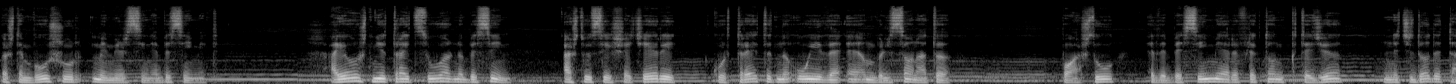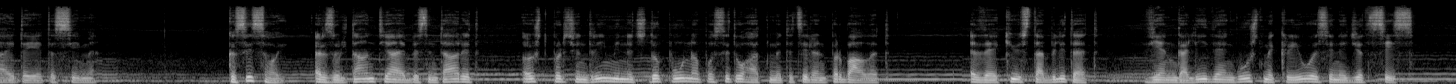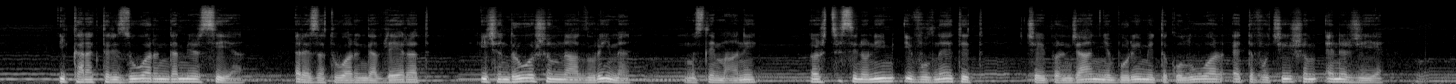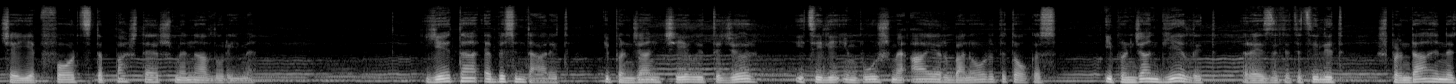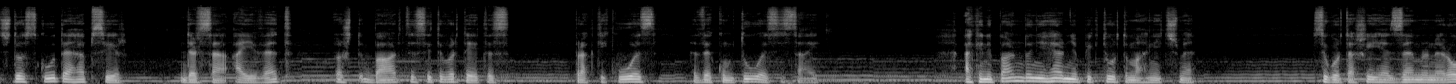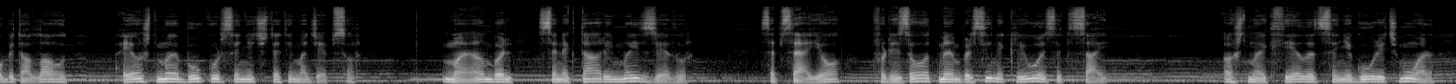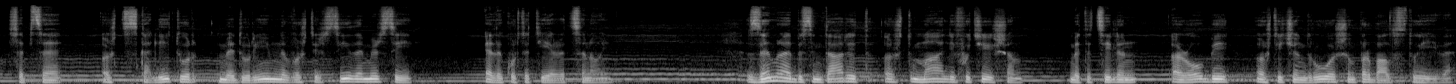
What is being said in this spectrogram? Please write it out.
është e mbushur me mirësinë e besimit. Ajo është njëtrajtësuar në besim, Ashtu si sheqeri kur tretet në ujë dhe e ëmbëlson atë, po ashtu edhe besimi e reflekton këtë gjë në çdo detaj të jetës sime. Kësisoj, rezultantja e besimtarit është përqëndrimi në çdo punë apo situatë me të cilën përballet. Dhe ky stabilitet vjen nga lidhja e ngushtë me Krijuesin e gjithësisë, i karakterizuar nga mirësia. Rrezatuar nga vlerat, i qëndrueshëm në adhurime, muslimani është sinonim i vullnetit që i përngjan një burimi të kulluar e të fuqishëm energjie që i jep forcë të pashtershme në adhurime. Jeta e besimtarit i përngjan qiellit të gjerë i cili i mbush me ajër banorët e tokës, i përngjan diellit rrezet e të cilit shpërndahen në çdo skutë e hapësirë, ndërsa ai vetë është bartës i të vërtetës, praktikues dhe kumtues i saj. A keni parë ndonjëherë një pikturë të mahnitshme? Sikur ta shihe zemrën e robit të Allahut, ajo është më e bukur se një qytet i magjepsur, më e ëmbël se nektari më i zgjedhur. sepse ajo furnizohet me ëmbëlsinë e krijuesit të saj. Është më e kthjellët se një gur i çmuar, sepse është skalitur me durim në vështirësi dhe mirësi, edhe kur të tjerët cënojnë. Zemra e besimtarit është mal i fuqishëm, me të cilën robi është i qëndrueshëm përballë stuhive.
